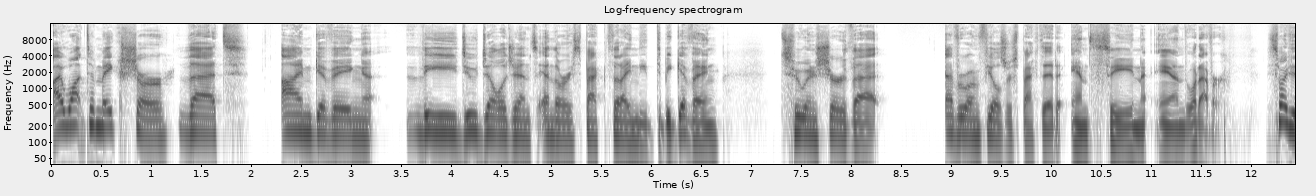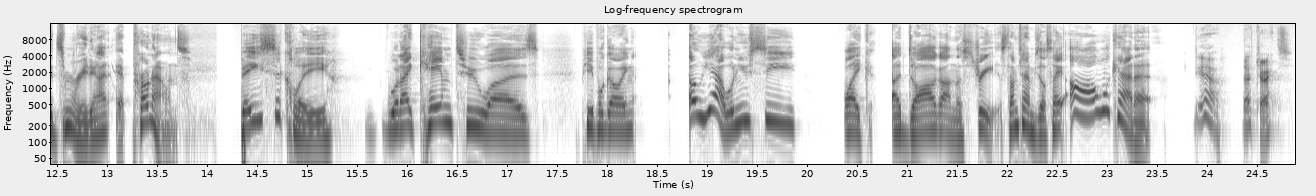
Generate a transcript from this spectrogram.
I want to make sure that I'm giving the due diligence and the respect that I need to be giving to ensure that everyone feels respected and seen and whatever. So I did some reading on it pronouns. Basically, what I came to was people going, "Oh yeah, when you see like a dog on the street, sometimes you'll say, "Oh, look at it." Yeah, that tracks.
